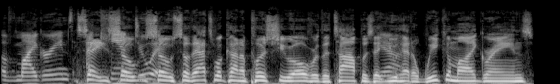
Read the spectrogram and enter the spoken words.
of migraines. Say can't so do it. so so that's what kind of pushed you over the top was that Yeah. you had a week of migraines.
